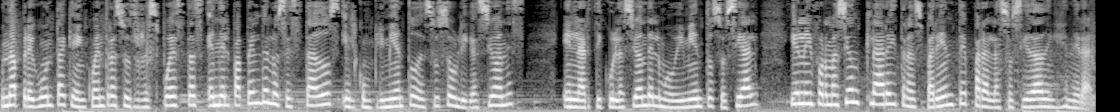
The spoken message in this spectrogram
Una pregunta que encuentra sus respuestas en el papel de los estados y el cumplimiento de sus obligaciones, en la articulación del movimiento social y en la información clara y transparente para la sociedad en general.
